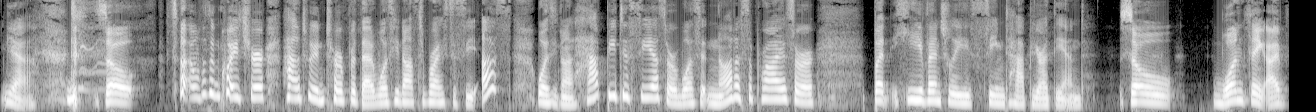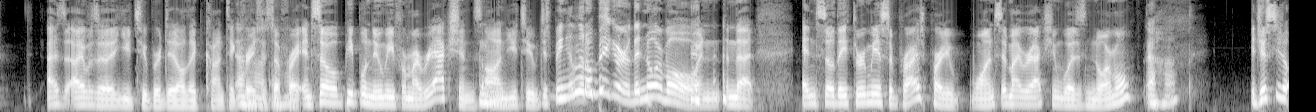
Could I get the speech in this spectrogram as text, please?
yeah." So So I wasn't quite sure how to interpret that. Was he not surprised to see us? Was he not happy to see us, or was it not a surprise? Or, but he eventually seemed happier at the end. so one thing I've as I was a YouTuber, did all the content Uh-huh, creation stuff, right? And so people knew me for my reactions on Mm-hmm. YouTube, just being a little bigger than normal and, and that. And so they threw me a surprise party once, and my reaction was normal. Uh huh. It just, you know,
